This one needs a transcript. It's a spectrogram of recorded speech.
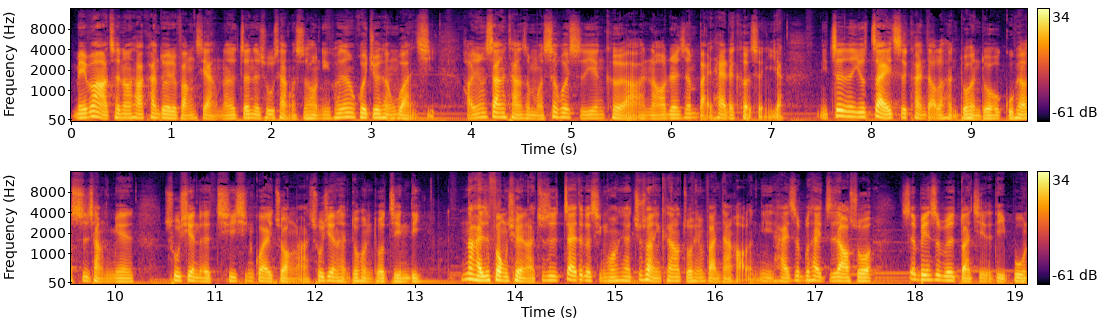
没办法撑到他看对的方向，然后真的出场的时候，你可能会觉得很惋惜，好像上一堂什么社会实验课啊，然后人生百态的课程一样，你真的又再一次看到了很多很多股票市场里面出现的奇形怪状啊，出现了很多很多经历。那还是奉劝啊，就是在这个情况下，就算你看到昨天反弹好了，你还是不太知道说这边是不是短期的底部，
